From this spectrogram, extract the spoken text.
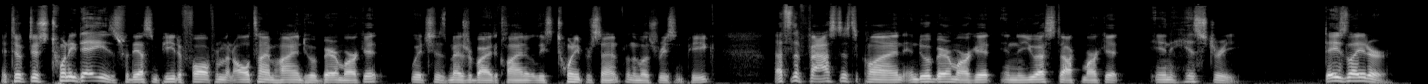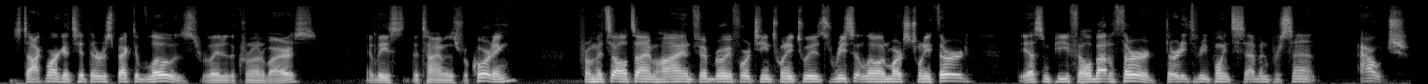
It took just 20 days for the S&P to fall from an all-time high into a bear market, which is measured by a decline of at least 20% from the most recent peak. That's the fastest decline into a bear market in the US stock market in history. Days later, stock markets hit their respective lows related to the coronavirus, at least at the time of this recording. From its all-time high on February 14, 2022 to its recent low on March 23rd, the S&P fell about a third, 33.7%. Ouch.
